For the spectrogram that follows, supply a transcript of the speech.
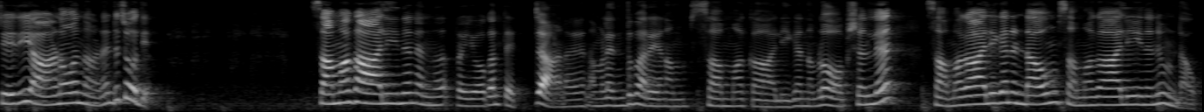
ശരിയാണോ എന്നാണ് എന്റെ ചോദ്യം. സമകാലീനൻ എന്ന പ്രയോഗം തെറ്റാണ്. നമ്മൾ എന്ത് പറയണം? സമകാലികൻ. നമ്മൾ ഓപ്ഷനിൽ സമകാലികൻ ഉണ്ടാവും സമകാലീനനും ഉണ്ടാവും.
